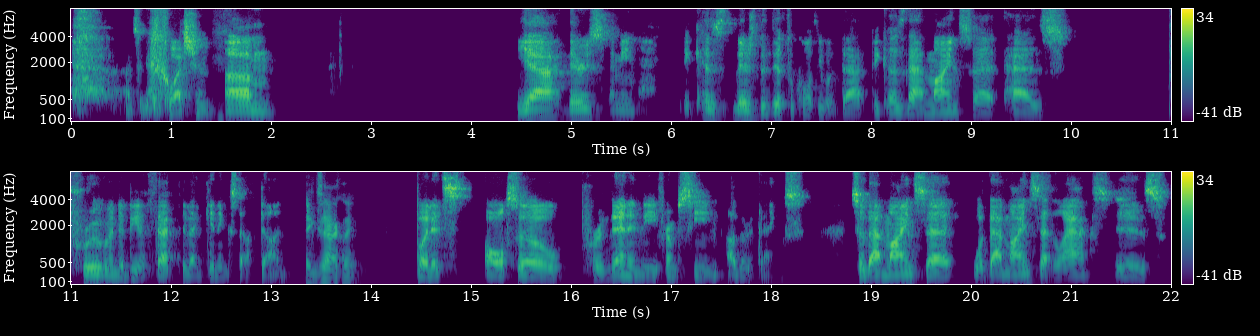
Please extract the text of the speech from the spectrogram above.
That's a good question. Um, yeah, there's, I mean, because there's the difficulty with that because that mindset has proven to be effective at getting stuff done. Exactly. But it's also prevented me from seeing other things. So that mindset, what that mindset lacks is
